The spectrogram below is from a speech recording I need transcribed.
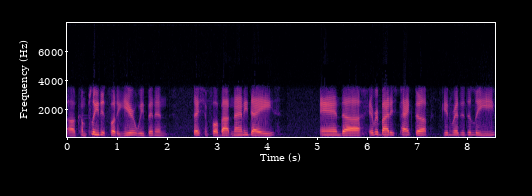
uh, completed for the year. We've been in session for about 90 days, and uh, everybody's packed up, getting ready to leave.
